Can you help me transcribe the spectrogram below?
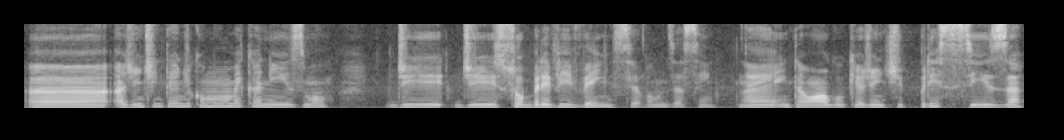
uh, a gente entende como um mecanismo de, de sobrevivência, vamos dizer assim. Né? Então algo que a gente precisa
